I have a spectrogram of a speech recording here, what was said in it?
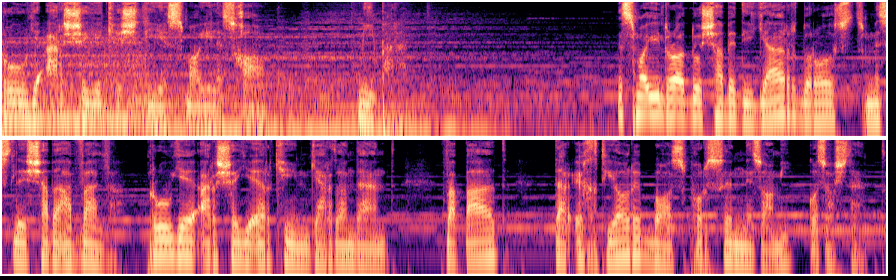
روی عرشه کشتی اسماعیل اسخاب می پرند. اسماعیل را دو شب دیگر درست مثل شب اول روی عرشه ارکین گرداندند و بعد در اختیار بازپرس نظامی گذاشتند.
